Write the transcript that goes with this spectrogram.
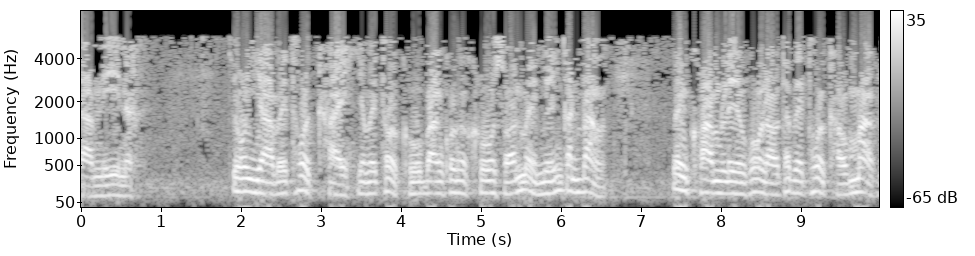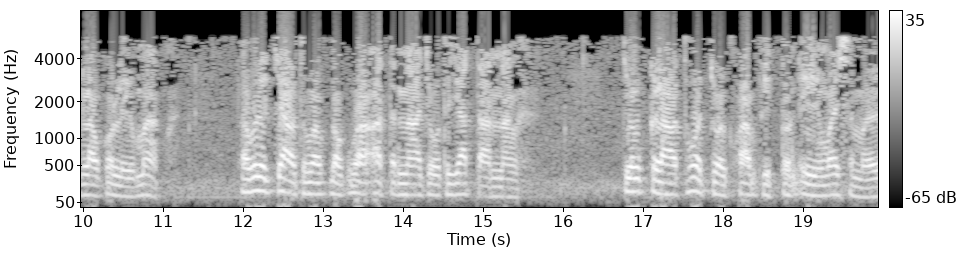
ตามนี้นะจงอย่าไปโทษใคร อย่าไปโทษครูบางคนกับครูสอนไม่เหมือนกันบ้าง เป็นความเลวของเราถ้าไปโทษเขามากเราก็เลวมาก พระพุทธเจ้าทรงบอกว่าอัตนาโจทยัตตานังจงกล่าวโทษโจทย์ความผิดตนเองไว้เสมอ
